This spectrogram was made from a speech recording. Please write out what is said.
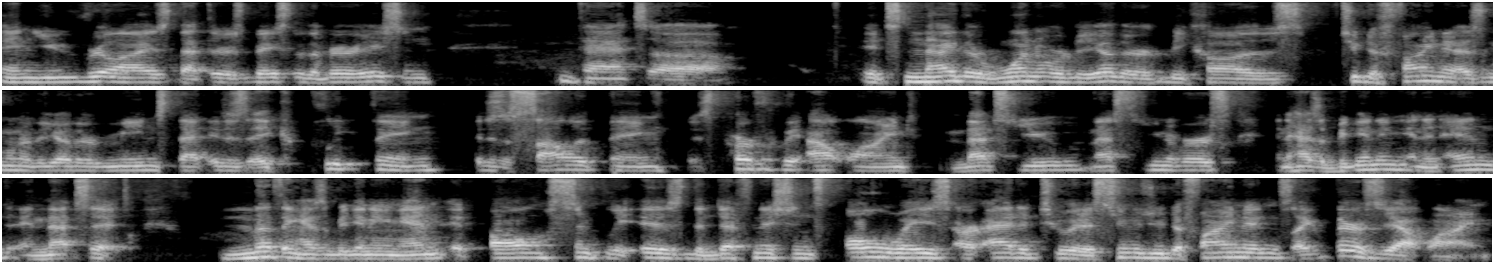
and you realize that there's basically the variation that uh, it's neither one or the other because to define it as one or the other means that it is a complete thing, it is a solid thing, it's perfectly outlined, and that's you, and that's the universe, and it has a beginning and an end, and that's it. Nothing has a beginning and end. It all simply is. The definitions always are added to it. As soon as you define it, it's like, there's the outline.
